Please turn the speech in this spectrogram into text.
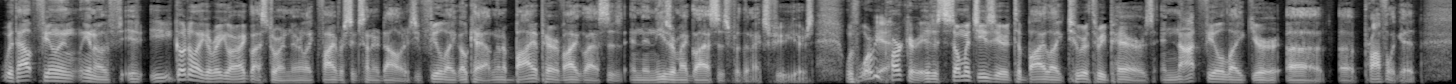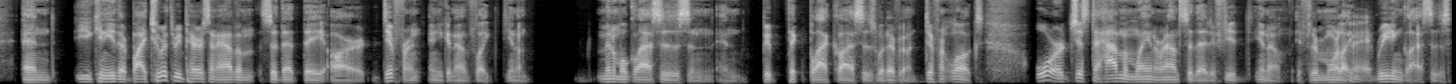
without feeling. You know, if, if you go to like a regular eyeglass store and they're like five or six hundred dollars, you feel like, okay, I'm going to buy a pair of eyeglasses, and then these are my glasses for the next few years. With Warby Yeah. Parker, it is so much easier to buy like two or three pairs and not feel like you're uh, a profligate, and you can either buy two or three pairs and have them so that they are different, and you can have like you know minimal glasses and and big, thick black glasses, whatever, different looks, or just to have them laying around so that if you you know if they're more like Right. reading glasses,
